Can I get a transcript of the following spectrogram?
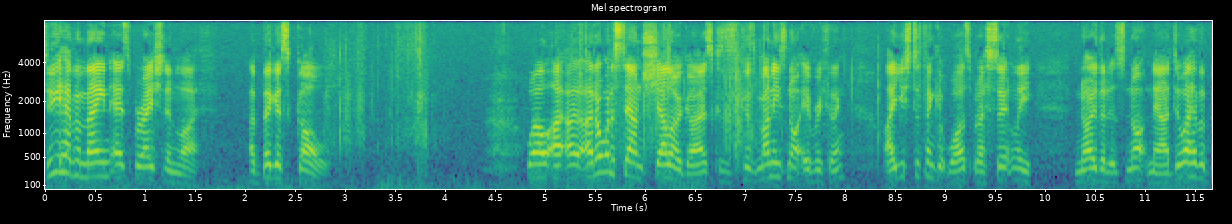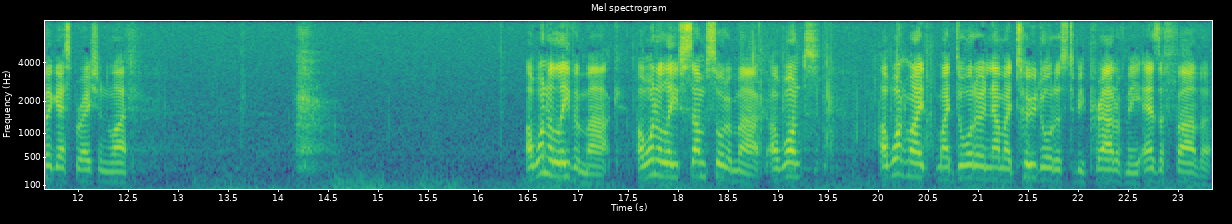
Do you have a main aspiration in life? A biggest goal? Well, I, I- I don't want to sound shallow, guys, because money's not everything. I used to think it was, but I certainly know that it's not now. Do I have a big aspiration in life? I want to leave a mark. I want to leave some sort of mark. I want, I want my, my daughter, and now my two daughters, to be proud of me as a father.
